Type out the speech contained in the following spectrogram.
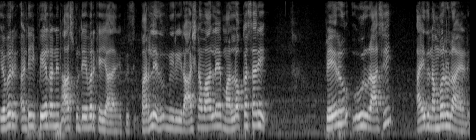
ఎవరి అంటే ఈ పేర్లు అన్నీ రాసుకుంటే ఎవరికి వేయాలని చెప్పేసి. పర్లేదు మీరు రాసిన వాళ్ళే మళ్ళొక్కసారి పేరు ఊరు రాసి ఐదు నంబర్లు రాయండి.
